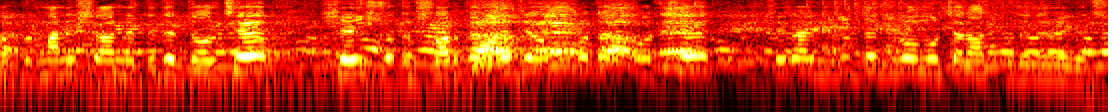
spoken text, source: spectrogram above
ডক্টর মানিক শাহর নেতৃত্বে চলছে, সেই সরকারকে যে অপপ্রচার করছে, সেটার বিরুদ্ধে যুব মোর্চা রাজপথে নেমে গেছে।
